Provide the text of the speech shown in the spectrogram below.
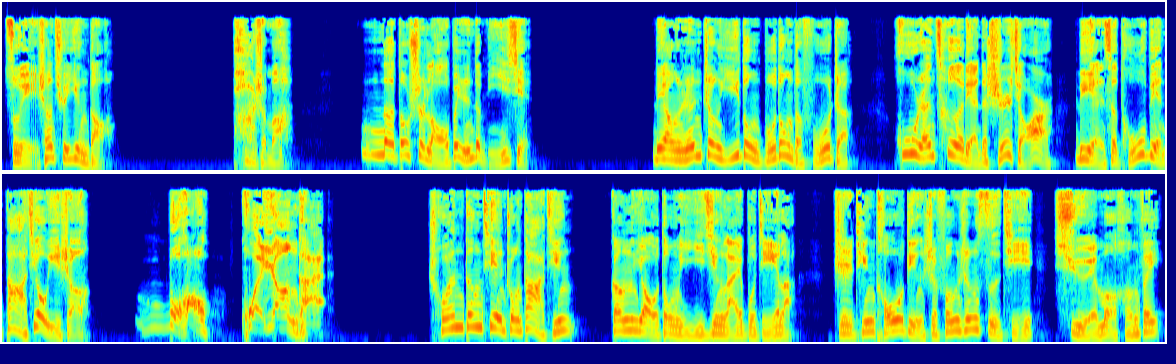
嘴上却应道：“怕什么？那都是老辈人的迷信。”两人正一动不动的扶着，忽然侧脸的石小二脸色突变，大叫一声：“不好！快让开！”传灯见状大惊，刚要动已经来不及了。只听头顶是风声四起，血沫横飞，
